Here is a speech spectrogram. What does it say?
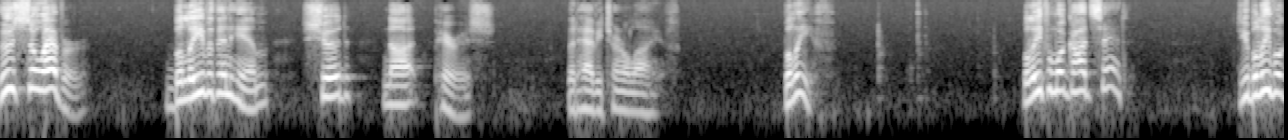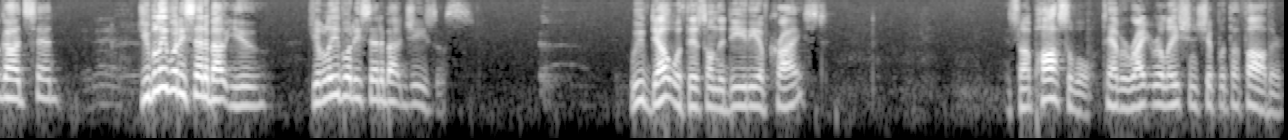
Whosoever believeth in him should not perish, but have eternal life. Belief. Belief in what God said. Do you believe what God said? Do you believe what He said about you? Do you believe what He said about Jesus? We've dealt with this on the deity of Christ. It's not possible to have a right relationship with the Father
